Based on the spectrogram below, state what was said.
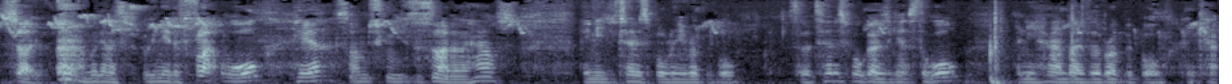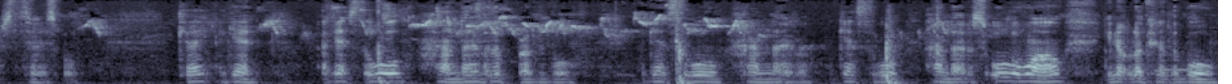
So we're going to we need a flat wall here. So I'm just going to use the side of the house. You need your tennis ball and your rugby ball. So the tennis ball goes against the wall and you hand over the rugby ball and catch the tennis ball. Okay, again, against the wall, hand over the rugby ball against the wall, hand over, against the wall, hand over. So all the while, you're not looking at the ball.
